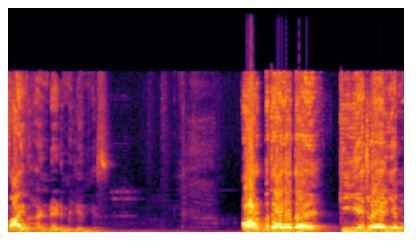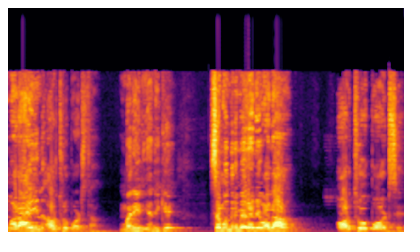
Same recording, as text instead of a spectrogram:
500 मिलियन ईयर्स और बताया जाता है कि ये जो है, ये मराइन ऑर्थ्रोपॉड्स था। मरीन यानी कि समुद्र में रहने वाला ऑर्थ्रोपॉड्स है।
